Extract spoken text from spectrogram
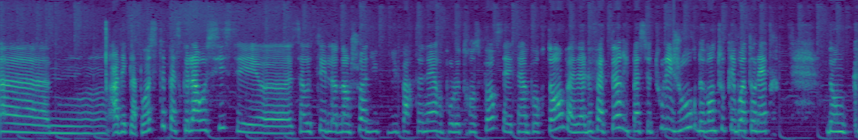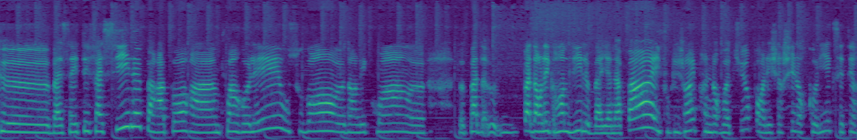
euh, avec la poste, parce que là aussi, c'est euh, ça a été dans le choix du, du partenaire pour le transport, ça a été important. Bah, le facteur, il passe tous les jours devant toutes les boîtes aux lettres. Donc, euh, bah, ça a été facile par rapport à un point relais où souvent euh, dans les coins, euh, pas, d- euh, pas dans les grandes villes, bah, il y en a pas. Il faut que les gens ils prennent leur voiture pour aller chercher leur colis, etc.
